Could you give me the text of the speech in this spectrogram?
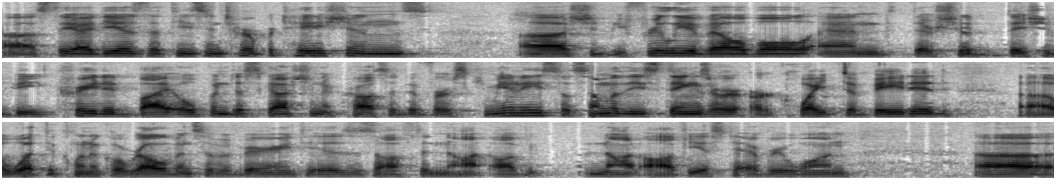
Uh, so the idea is that these interpretations uh, should be freely available and there should, they should be created by open discussion across a diverse community. So some of these things are, are quite debated. Uh, what the clinical relevance of a variant is is often not, not obvious to everyone. Uh,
